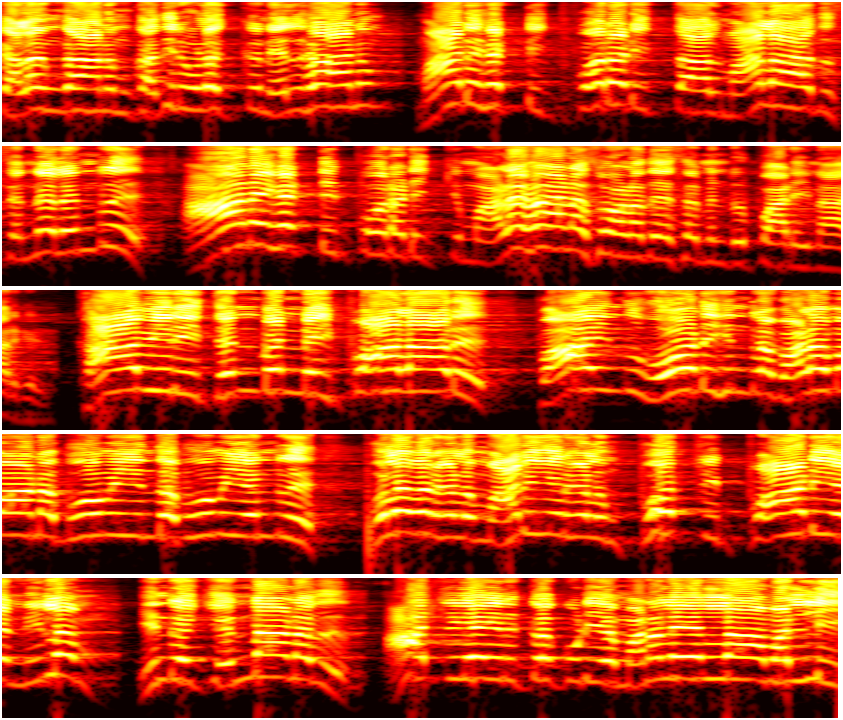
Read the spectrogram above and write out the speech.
கலங்கானும் கதிர் உலக்கு நெல்கானும் மாடு கட்டி போரடித்தால் மாலாது சென்னல் என்று ஆணை கட்டி போரடிக்கும் அழகான சோழ தேசம் என்று பாடினார்கள். காவிரி தென்பெண்ணை பாலாறு பாய்ந்து ஓடுகின்ற வளமான பூமி இந்த பூமி என்று புலவர்களும் அறிஞர்களும் போற்றி பாடிய நிலம். இன்றைக்கு என்னானது? ஆற்றிலே இருக்கக்கூடிய மணலை எல்லாம் அள்ளி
